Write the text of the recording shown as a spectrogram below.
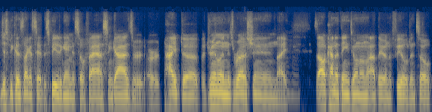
just because, like I said, the speed of the game is so fast, and guys are are hyped up, adrenaline is rushing, like Mhm. it's all kind of things going on out there in the field, and so,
